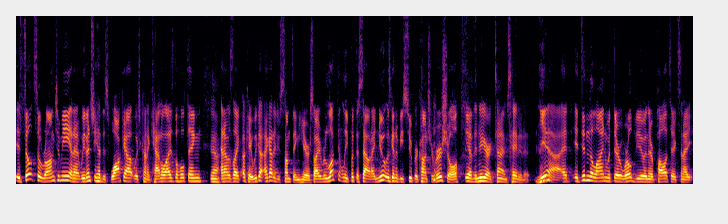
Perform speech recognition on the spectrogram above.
it felt so wrong to me, and I, we eventually had this walkout, which kind of catalyzed the whole thing. Yeah. And I was like, okay, we got I got to do something here. So I reluctantly put this out. I knew it was going to be super controversial. yeah, the New York Times hated it. yeah, it, it, didn't align with their worldview and their politics, and I.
